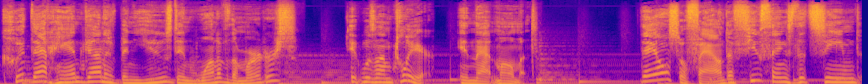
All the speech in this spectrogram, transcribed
Could that handgun have been used in one of the murders? It was unclear in that moment. They also found a few things that seemed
